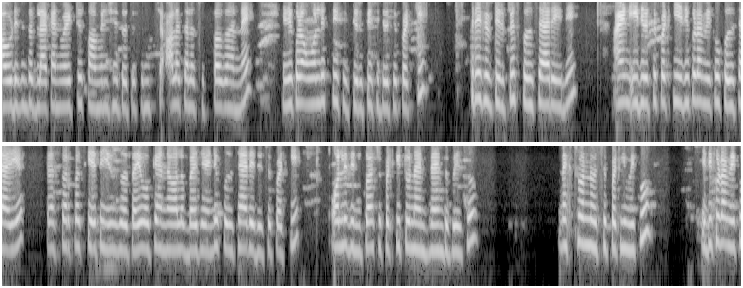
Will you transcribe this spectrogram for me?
ఆవు డిజైన్తో బ్లాక్ అండ్ వైట్ కాంబినేషన్తో వచ్చేసింది. చాలా చాలా సూపర్గా ఉన్నాయి. ఇది కూడా ఓన్లీ త్రీ ఫిఫ్టీ రూపీస్ ఇది వచ్చేప్పటికి. Three fifty rupees full sari ఇది. అండ్ ఇది వచ్చేప్పటికి ఇది కూడా మీకు ఫుల్ శారీ డ్రెస్ పర్పస్కి అయితే యూజ్ అవుతాయి. ఓకే అన్న వాళ్ళు బై చేయండి. ఫుల్ శారీ ఇది వచ్చేప్పటికి ఓన్లీ దీని కాస్ట్ ఇప్పటికి two ninety nine rupees next one వచ్చేప్పటికి మీకు ఇది కూడా మీకు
